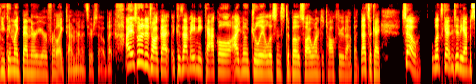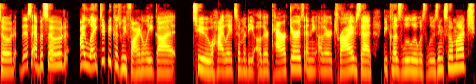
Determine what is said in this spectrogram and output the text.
you can like bend their ear for like 10 minutes or so but i just wanted to talk that because that made me cackle i know julia listens to both so i wanted to talk through that but that's okay so let's get into the episode. This episode, I liked it because we finally got to highlight some of the other characters and the other tribes that because Lulu was losing so much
